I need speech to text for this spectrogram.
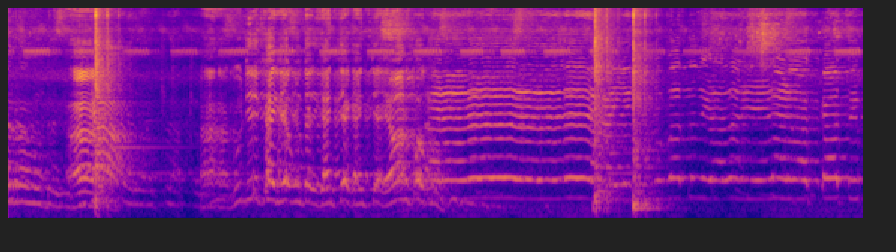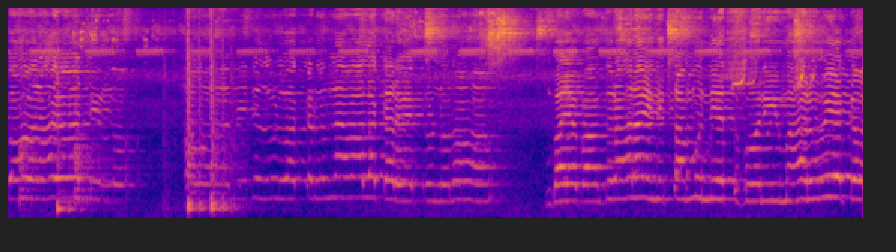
ఎర్రగా ఉంటుంది. గుడి కర్రగా ఉంటుంది. గంతే గంతే. ఏమనుకోకు? భయపాంతురాలయని తమ్ముని ఎత్తుకొని మారు ఎక్కువ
